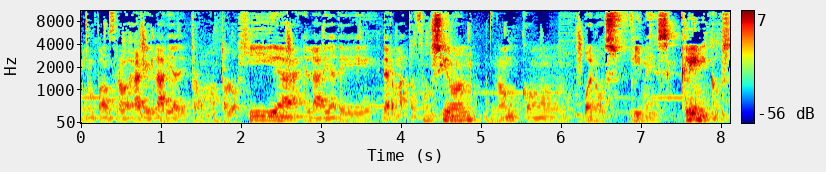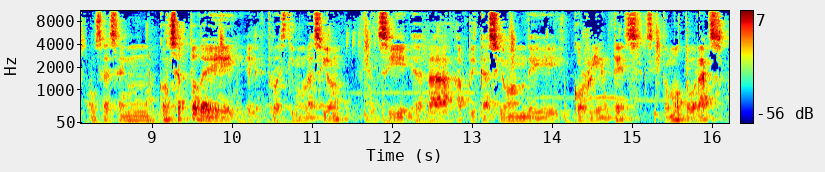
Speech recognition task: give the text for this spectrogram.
También podemos trabajar el área de traumatología, el área de dermatofunción, ¿no? con buenos fines clínicos. Entonces, en concepto de electroestimulación, en sí es la aplicación de corrientes citomotoras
